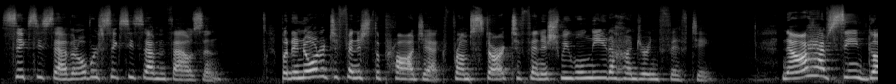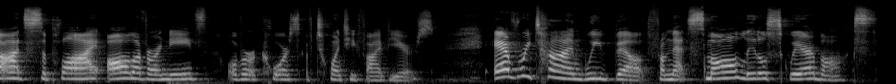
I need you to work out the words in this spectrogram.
67, over 67,000. But in order to finish the project from start to finish, we will need 150. Now, I have seen God supply all of our needs over a course of 25 years. Every time we've built from that small little square box,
